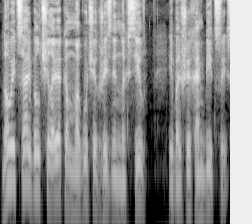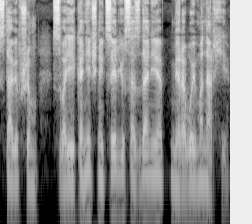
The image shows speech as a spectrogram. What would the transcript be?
Новый царь был человеком могучих жизненных сил и больших амбиций, ставившим своей конечной целью создание мировой монархии.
